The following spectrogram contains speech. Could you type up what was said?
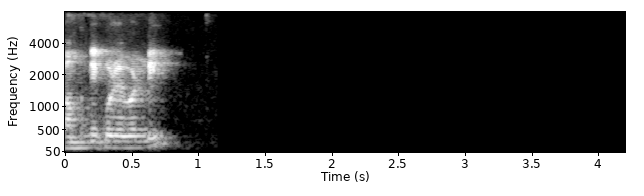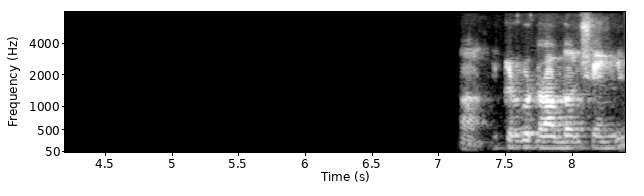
కంపెనీ కూడా ఇవ్వండి. ఇక్కడ కూడా డ్రాప్ డౌన్ చేయండి.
